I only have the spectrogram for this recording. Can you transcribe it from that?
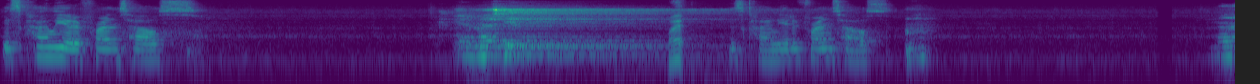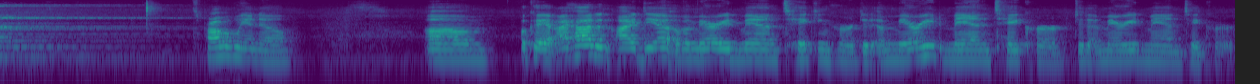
Is Kiely at a friend's house? What? Is Kiely at a friend's house? it's probably a no. Um, okay, I had an idea of a married man taking her. Did a married man take her? Did a married man take her?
